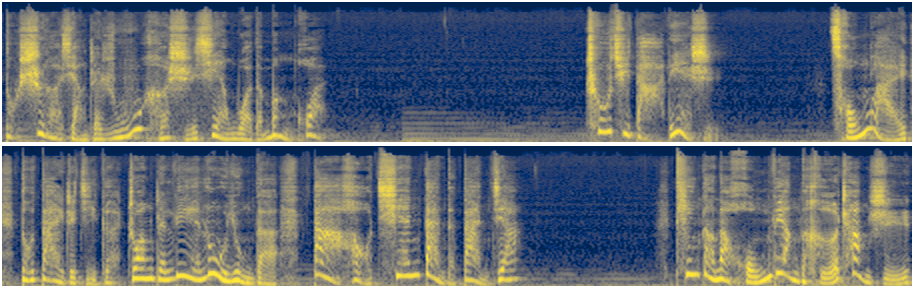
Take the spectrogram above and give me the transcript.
都设想着如何实现我的梦幻。出去打猎时，从来都带着几个装着猎鹿用的大号铅弹的弹夹。听到那洪亮的合唱时，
